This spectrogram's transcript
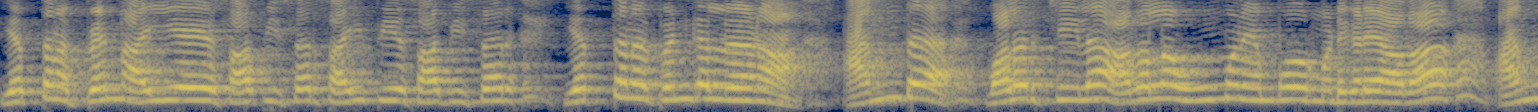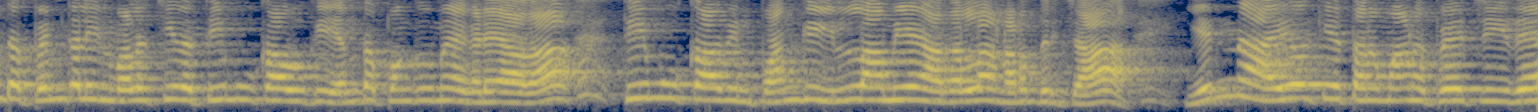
எத்தனை பெண் ஐஏஎஸ் ஆஃபீஸர்ஸ் ஐபிஎஸ் ஆஃபீஸர் எத்தனை பெண்கள் வேணும் அந்த வளர்ச்சியில் அதெல்லாம் உமன் எம்பவர்மெண்ட் கிடையாதா? அந்த பெண்களின் வளர்ச்சியில் திமுகவுக்கு எந்த பங்குமே கிடையாதா? திமுகவின் பங்கு இல்லாமையே அதெல்லாம் நடந்துருச்சா? என்ன அயோக்கியத்தனமான பேச்சு இது?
